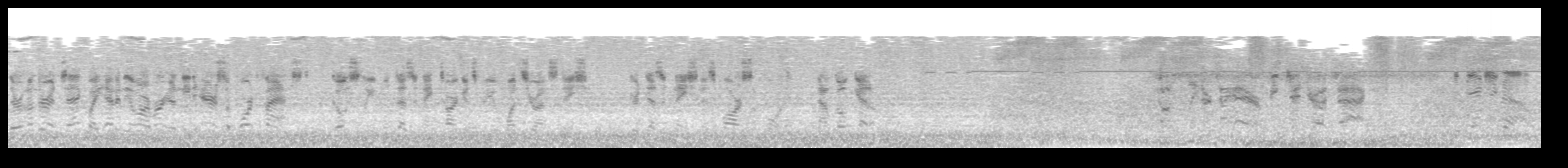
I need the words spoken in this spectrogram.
They're under attack by enemy armor and need air support fast. Ghost Lead will designate targets for you once you're on station. Your designation is far support. Now go get them. Ghost leader to air. Begin your attack. Engaging now.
